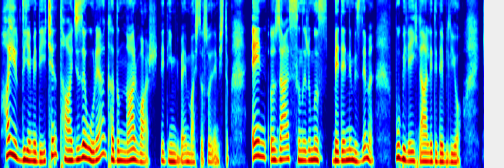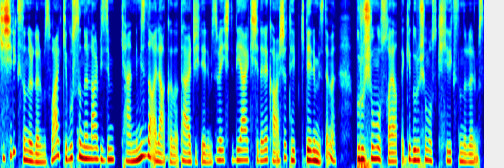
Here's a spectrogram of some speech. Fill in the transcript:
Hayır diyemediği için tacize uğrayan kadınlar var. Dediğim gibi en başta söylemiştim. En özel sınırımız bedenimiz değil mi? Bu bile ihlal edilebiliyor. Kişilik sınırlarımız var ki bu sınırlar bizim kendimizle alakalı tercihlerimiz ve işte diğer kişilere karşı tepkilerimiz değil mi? Duruşumuz, hayattaki duruşumuz, kişilik sınırlarımız.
